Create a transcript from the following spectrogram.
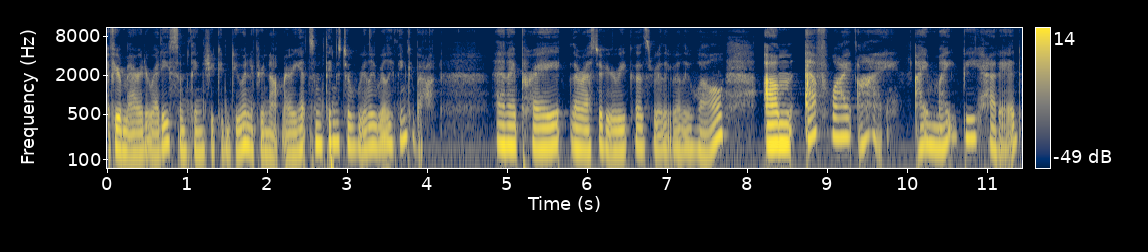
If you're married already, some things you can do. And if you're not married yet, some things to really, really think about. And I pray the rest of your week goes really, really well. Um, FYI, I might be headed,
